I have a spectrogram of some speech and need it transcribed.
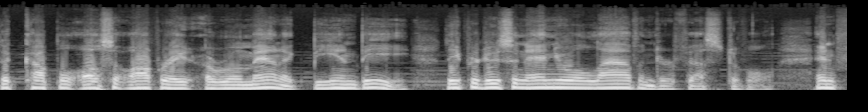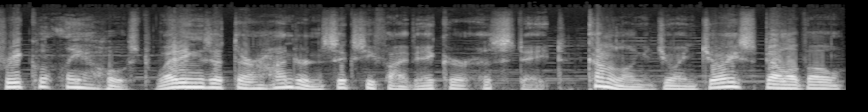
the couple also operate a romantic B&B. They produce an annual lavender festival and frequently host weddings at their 165-acre estate. Come along and join Joyce Beliveau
